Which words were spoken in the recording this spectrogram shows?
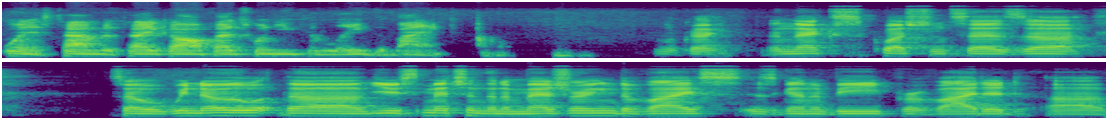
when it's time to take off, that's when you can leave the bank. Okay. The next question says, uh, so we know the you mentioned that a measuring device is going to be provided. Uh,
